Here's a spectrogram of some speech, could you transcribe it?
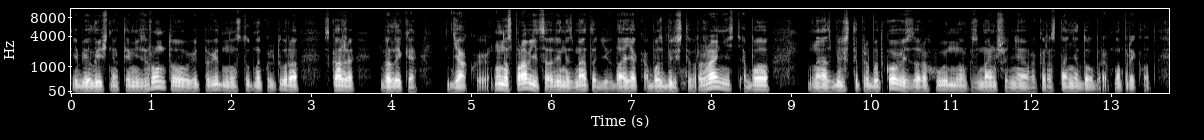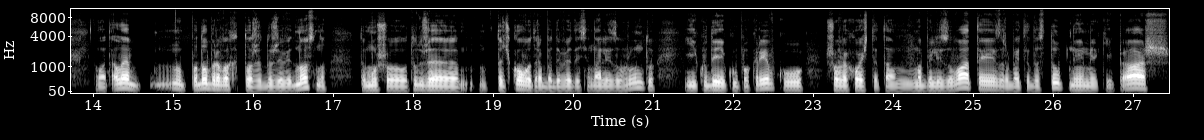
і біологічну активність ґрунту, відповідно, наступна культура скаже велике дякую. Ну, насправді це один із методів, да, як або збільшити врожайність, або збільшити прибутковість за рахунок зменшення використання добрив, наприклад. От. Але ну, по добривах теж дуже відносно, тому що тут вже точково треба дивитися аналізу ґрунту і куди яку покривку, що ви хочете там мобілізувати, зробити доступним, який pH.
